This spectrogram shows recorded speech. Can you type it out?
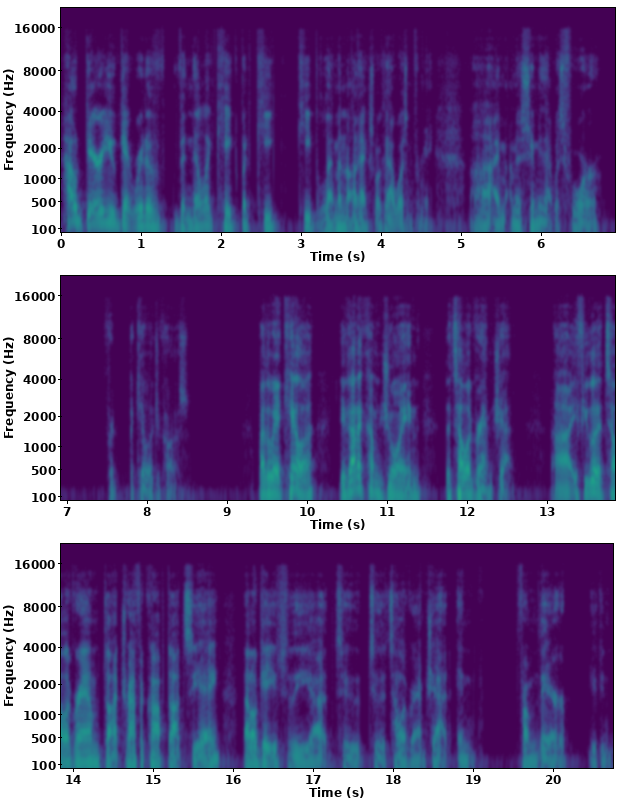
How dare you get rid of vanilla cake but keep keep lemon on X? Well, that wasn't for me. Uh, I'm, I'm, assuming that was for for Akela Draconis. By the way, Akela, you got to come join the Telegram chat. Uh, if you go to telegram.trafficcop.ca, that'll get you to the uh, to to the Telegram chat, and from there you can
